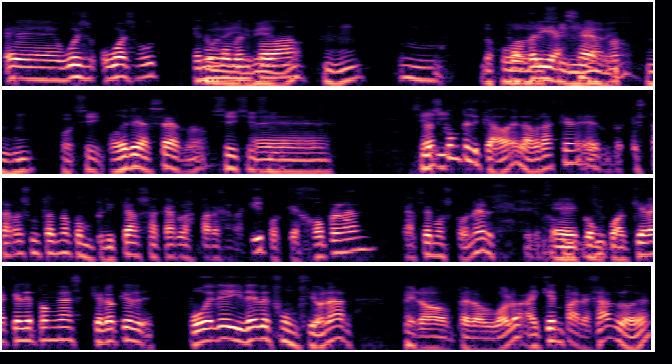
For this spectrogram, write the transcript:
eh, Westwood en un momento dado mm, podría ser, ¿no? Pues sí. Podría ser, ¿no? Sí, sí, sí. Eh, no es complicado, ¿eh? la verdad es que eh, está resultando complicado sacar las parejas aquí, porque Hopland, ¿qué hacemos con él? Eh, con cualquiera que le pongas, creo que puede y debe funcionar. Pero, pero bueno, hay que emparejarlo, ¿eh?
